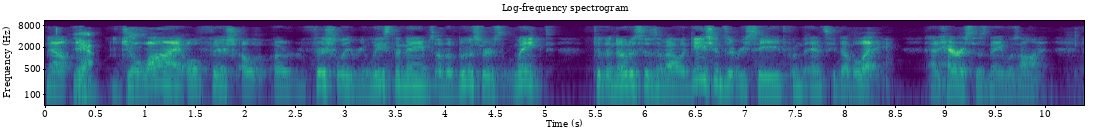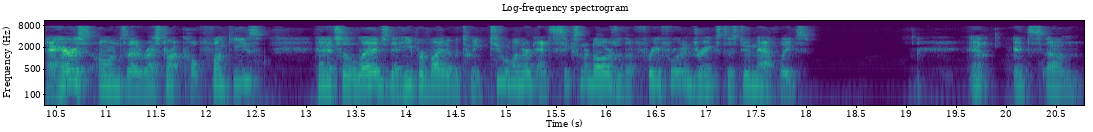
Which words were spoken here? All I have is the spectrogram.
Now, in Yeah. July, Ole Miss uh, officially released the names of the boosters linked to the notices of allegations it received from the NCAA, and Harris's name was on it. Now, Harris owns a restaurant called Funky's, and it's alleged that he provided between $200 and $600 worth of free food and drinks to student athletes. And it's um,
